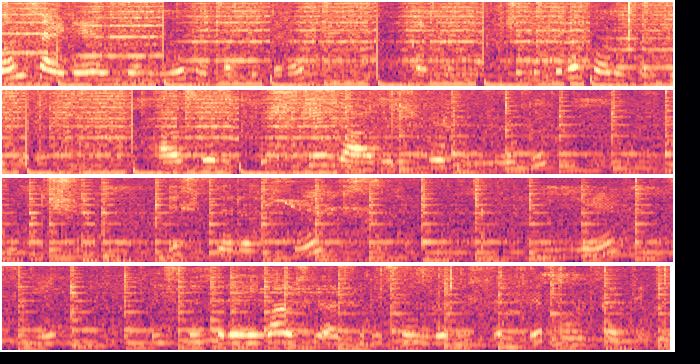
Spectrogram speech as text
बंद साइड है उसे हम लोग ऊपर की तरफ़ कर देंगे नीचे की तरफ़ और ऊपर की तरफ़। और फिर उसके बाद उसको हम लोग कुछ इस तरह से ये इस तरह से रहेगा उसके बाद फिर इसे हम लोग इस तरह से फोल्ड कर देंगे।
